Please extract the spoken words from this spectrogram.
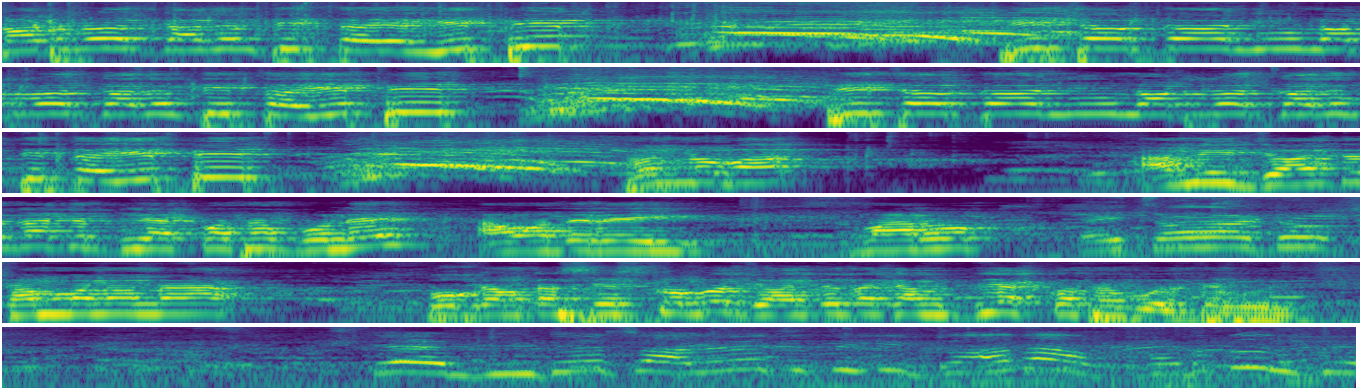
Nataraj Gajan Tirtha new Nataraj Gajan Tirtha new Nataraj Gajan Tirtha hip hip ধন্যবাদ। আমি জয়ন্তদাকে দু এক কথা বলে আমাদের এই স্মারক এই চলো সম্মাননা প্রোগ্রামটা শেষ করব। জয়ন্তদাকে আমি দু এক কথা বলতে বলছি। ভিডিও চালু হয়েছে? তুই কি গাদা ফটো তুলতে?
